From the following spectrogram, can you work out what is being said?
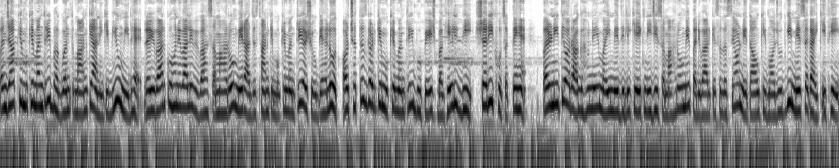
पंजाब के मुख्यमंत्री भगवंत मान के आने की भी उम्मीद है। रविवार को होने वाले विवाह समारोह में राजस्थान के मुख्यमंत्री अशोक गहलोत और छत्तीसगढ़ के मुख्यमंत्री भूपेश बघेल भी शरीक हो सकते हैं। परिणीति और राघव ने मई में दिल्ली के एक निजी समारोह में परिवार के सदस्यों और नेताओं की मौजूदगी में सगाई की थी।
